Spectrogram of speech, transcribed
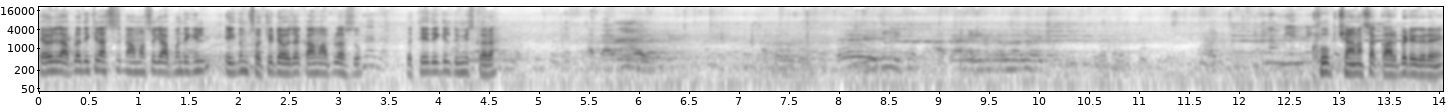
त्यावेळेस आपलं देखील असंच काम असतो की आपण देखील एकदम स्वच्छ ठेवायचं काम आपलं असतो. तर ते देखील तुम्हीच करा. खूप छान असा कार्पेट वगैरे आहे.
